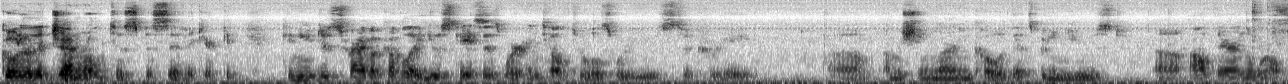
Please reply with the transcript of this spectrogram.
go to the general to specific here. Can, can you describe a couple of use cases where Intel tools were used to create um, a machine learning code that's being used uh, out there in the world?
